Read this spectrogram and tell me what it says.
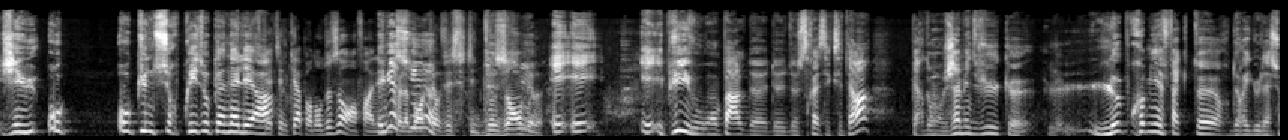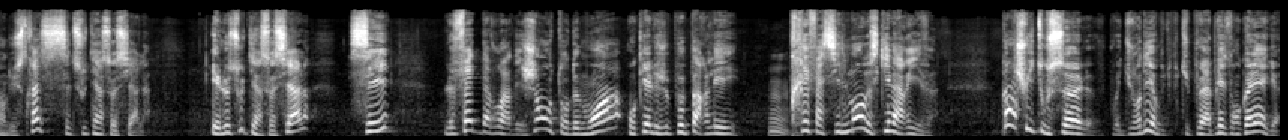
j'ai eu au- aucune surprise, aucun aléa. C'était le cas pendant deux ans. Enfin, les bien collaborateurs c'était deux ans de. Et, et, et, et puis, on parle de, de- de stress, etc. Perdons jamais de vue que le, le premier facteur de régulation du stress, c'est le soutien social. Et le soutien social, c'est le fait d'avoir des gens autour de moi auxquels je peux parler Hmm. très facilement de ce qui m'arrive. Quand je suis tout seul, vous pouvez toujours dire, tu peux appeler ton collègue.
